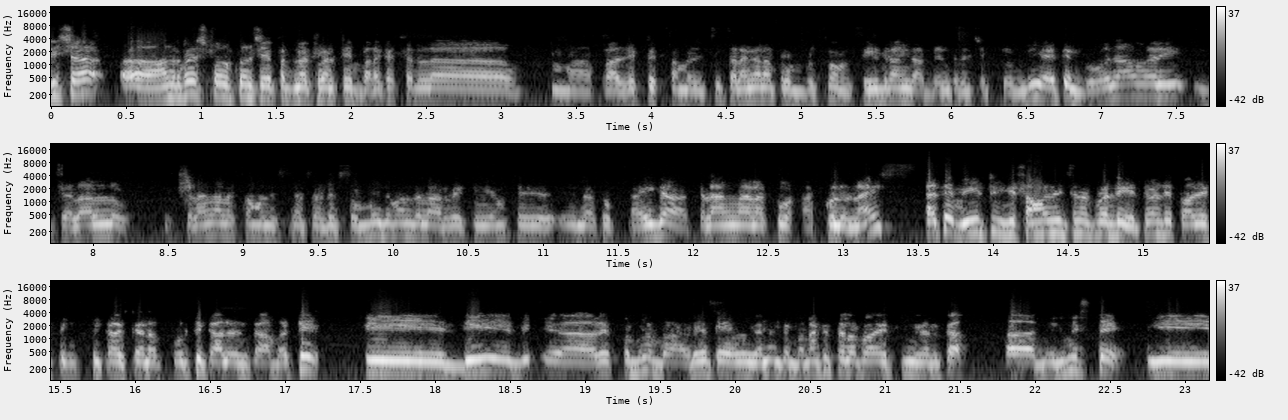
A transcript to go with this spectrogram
దిశ ఆంధ్రప్రదేశ్ ప్రభుత్వం చేపట్టినటువంటి బనకచర్ల ప్రాజెక్టు ప్రాజెక్టుకు సంబంధించి తెలంగాణ ప్రభుత్వం తీవ్రంగా అభ్యంతరం చెప్తుంది. అయితే గోదావరి జలాల్లో తెలంగాణకు సంబంధించినటువంటి తొమ్మిది వందల అరవై టీఎంసీలకు పైగా తెలంగాణకు హక్కులు ఉన్నాయి అయితే వీటికి సంబంధించినటువంటి ఎటువంటి ప్రాజెక్టు ఇంకా ఇక్కడ పూర్తి కాలేదు కాబట్టి ఈ రేపు రేపు కనుక బనకచర్ల ప్రాజెక్టు కనుక నిర్మిస్తే ఈ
